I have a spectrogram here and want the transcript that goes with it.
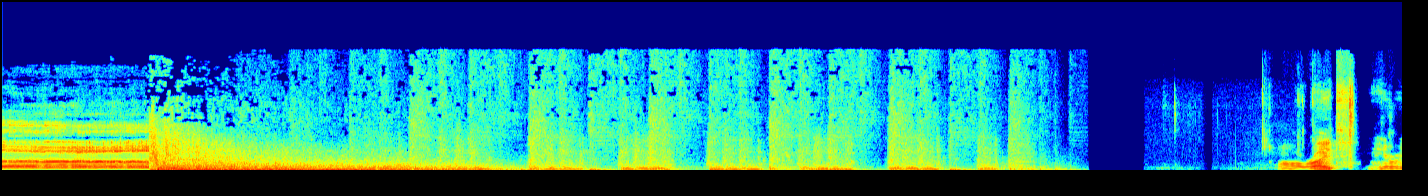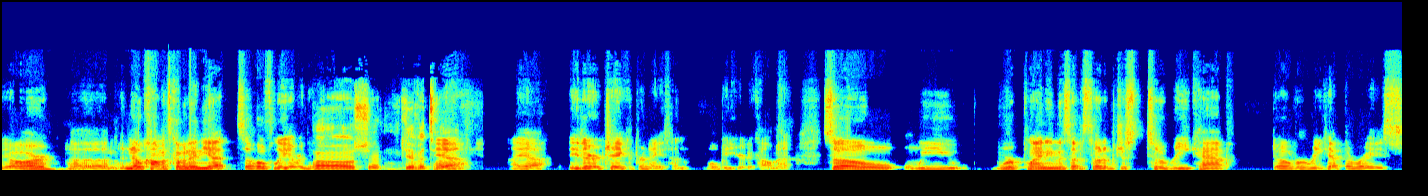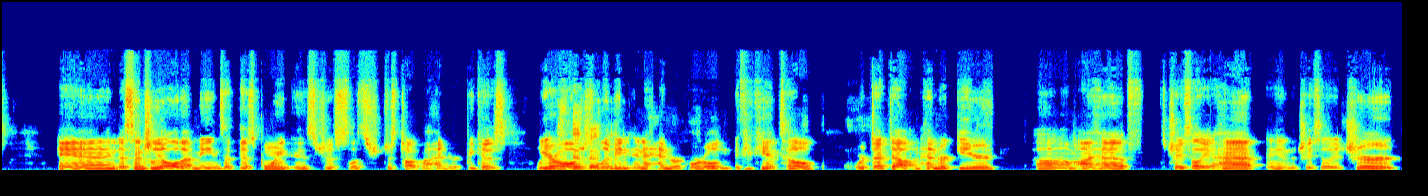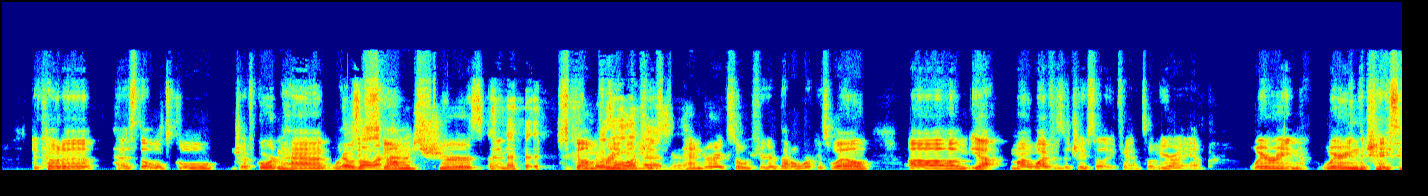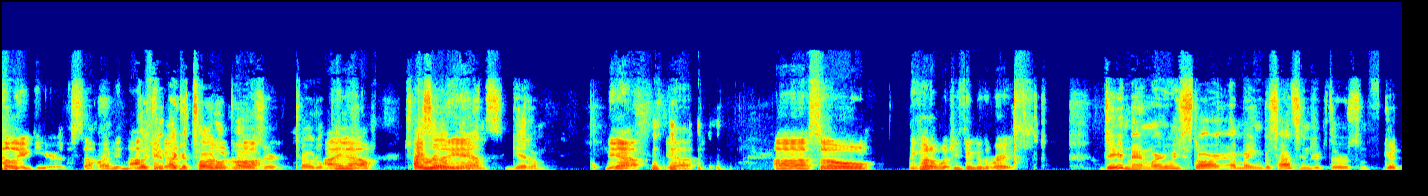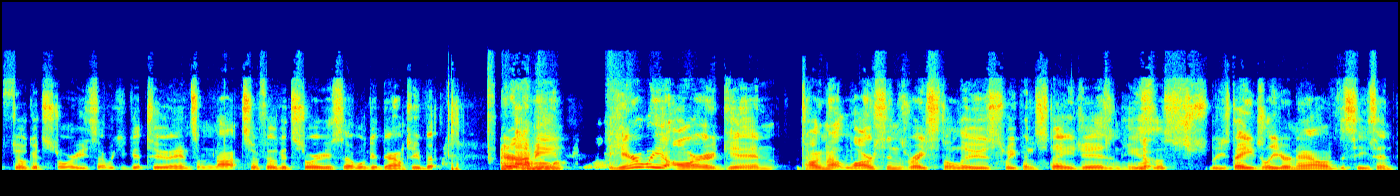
All right, here we are. Um, no comments coming in yet, so hopefully everything. Oh shit, give it time. Yeah, uh, yeah. Either Jacob or Nathan will be here to comment. So we were planning this episode of just to recap Dover, recap the race, and essentially all that means at this point is just let's just talk about Hendrick because we are all just living in a Hendrick world. If you can't tell, we're decked out in Hendrick gear. Um, I have the Chase Elliott hat and the Chase Elliott shirt. Dakota has the old school Jeff Gordon hat with the Scum shirt and Scum pretty much had, is man. Hendrick, so we figured that'll work as well. Um, yeah, my wife is a Chase Elliott fan, so here I am wearing wearing the Chase Elliott gear, the stuff I did not Looking think like I'd- a total I would rock. poser. Total. Poser. I know. Chase I really Elliott am. fans, Get him. Yeah, yeah. uh, so Dakota, what do you think of the race? Dude, man, where do we start? I mean, besides Hendrick, there were some good feel good stories that we could get to, and some not so feel good stories that we'll get down to. But I mean, here we are again talking about Larson's race to lose, sweeping stages, and he's Yep. the stage leader now of the season.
